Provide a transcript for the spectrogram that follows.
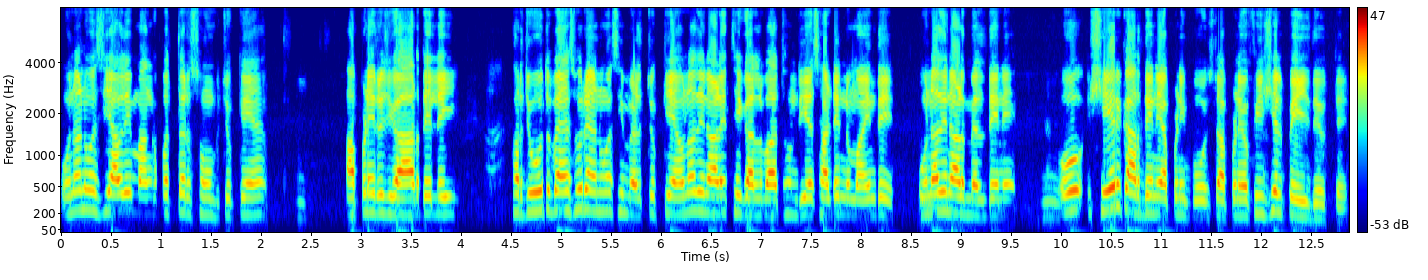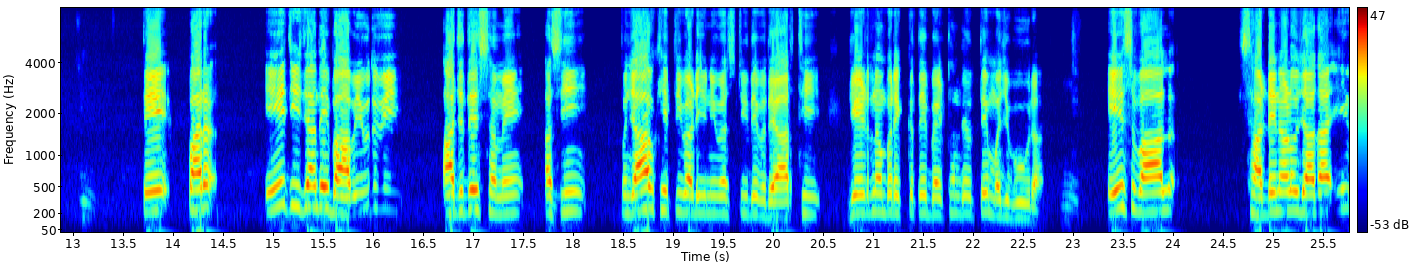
ਉਹਨਾਂ ਨੂੰ ਅਸੀਂ ਆਪਦੇ ਮੰਗ ਪੱਤਰ ਸੌਂਪ ਚੁੱਕੇ ਹਾਂ ਆਪਣੇ ਰੁਜ਼ਗਾਰ ਦੇ ਲਈ। ਹਰਜੋਤ ਬੈਂਸ ਹੋਰਿਆਂ ਨੂੰ ਅਸੀਂ ਮਿਲ ਚੁੱਕੇ ਹਾਂ ਉਹਨਾਂ ਦੇ ਨਾਲ ਇੱਥੇ ਗੱਲਬਾਤ ਹੁੰਦੀ ਹੈ ਸਾਡੇ ਨੁਮਾਇੰਦੇ ਉਹਨਾਂ ਦੇ ਨਾਲ ਮਿਲਦੇ ਨੇ। ਉਹ ਸ਼ੇਅਰ ਕਰਦੇ ਨੇ ਆਪਣੀ ਪੋਸਟ ਆਪਣੇ ਅਫੀਸ਼ੀਅਲ ਪੇਜ ਦੇ ਉੱਤੇ। ਤੇ ਪਰ ਇਹ ਚੀਜ਼ਾਂ ਦੇ ਬਾਵਜੂਦ ਵੀ ਅੱਜ ਦੇ ਸਮੇਂ ਅਸੀਂ ਪੰਜਾਬ ਖੇਤੀਬਾੜੀ ਯੂਨੀਵਰਸਿਟੀ ਦੇ ਵਿਦਿਆਰਥੀ ਗੇਟ ਨੰਬਰ 1 ਤੇ ਬੈਠਣ ਦੇ ਉੱਤੇ ਮਜਬੂਰ ਆ ਇਹ ਸਵਾਲ ਸਾਡੇ ਨਾਲੋਂ ਜ਼ਿਆਦਾ ਇਹ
